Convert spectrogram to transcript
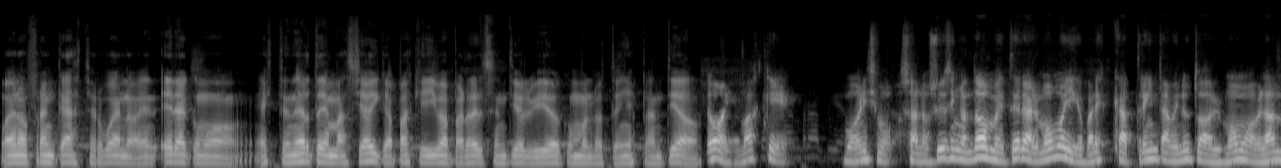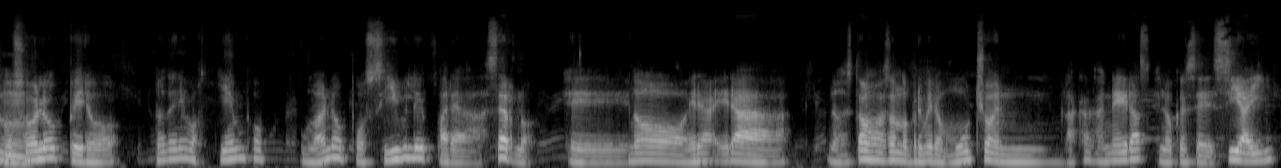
Bueno, Frank Caster, bueno, e, era como extenderte demasiado y capaz que iba a perder el sentido del video como lo tenías planteado. No, y además que, buenísimo. O sea, nos hubiese encantado meter al Momo y que parezca 30 minutos del Momo hablando solo, pero no tenemos tiempo humano posible para hacerlo. Eh, no, era, era. Nos estamos basando primero mucho en las cajas negras, en lo que se decía ahí,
